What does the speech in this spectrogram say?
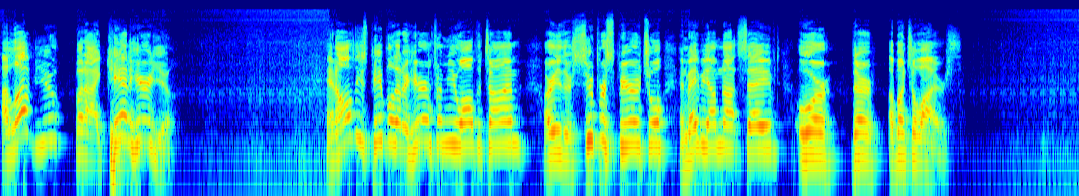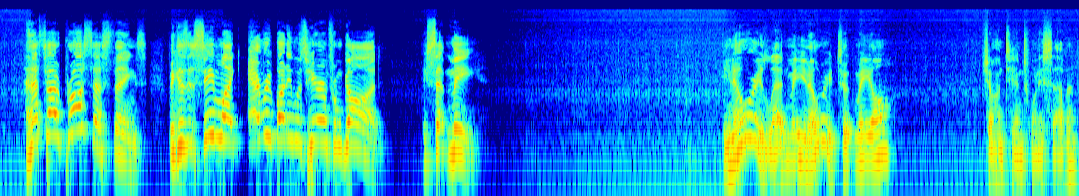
I love you, but I can't hear you. And all these people that are hearing from you all the time are either super spiritual, and maybe I'm not saved, or they're a bunch of liars. And that's how I process things, because it seemed like everybody was hearing from God except me. You know where he led me? You know where he took me, y'all? John 10 27.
